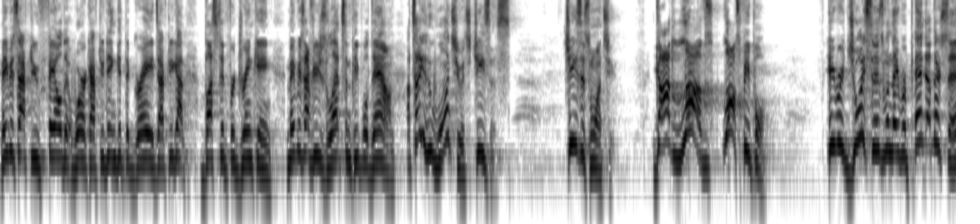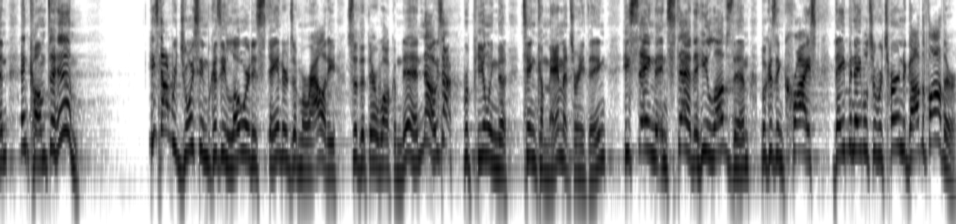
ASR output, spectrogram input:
Maybe it's after you failed at work, after you didn't get the grades, after you got busted for drinking. Maybe it's after you just let some people down. I'll tell you who wants you it's Jesus. Jesus wants you. God loves lost people. He rejoices when they repent of their sin and come to Him. He's not rejoicing because he lowered his standards of morality so that they're welcomed in. No, he's not repealing the Ten Commandments or anything. He's saying that instead that he loves them because in Christ they've been able to return to God the Father.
